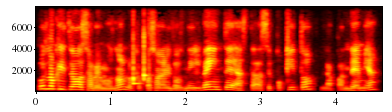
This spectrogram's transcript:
pues lo que todos sabemos, ¿no? Lo que pasó en el 2020 hasta hace poquito, la pandemia.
